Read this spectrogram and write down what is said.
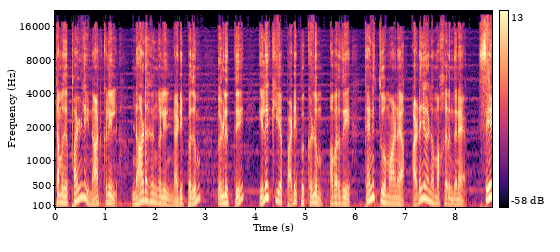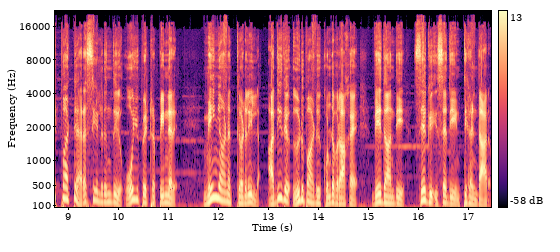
தமது பள்ளி நாட்களில் நாடகங்களில் நடிப்பதும் எழுத்து இலக்கிய படைப்புகளும் அவரது தனித்துவமான அடையாளமாக இருந்தன. செயற்பாட்டு அரசியலிருந்து ஓய்வு பெற்ற பின்னர் மெய்ஞான தேடலில் அதீத ஈடுபாடு கொண்டவராக வேதாந்தி சேகு இசதீன் திகழ்ந்தார்.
